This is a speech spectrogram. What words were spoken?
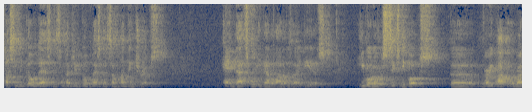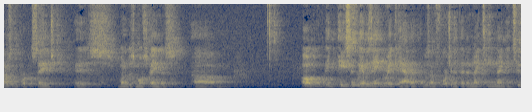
Plus, he would go west, and sometimes he would go west on some hunting trips. And that's where he got a lot of his ideas. He wrote over 60 books. The very popular Riders of the Purple Sage is one of his most famous. Um, oh, in Payson, we have a Zane Grey cabin. It was unfortunate that in 1992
